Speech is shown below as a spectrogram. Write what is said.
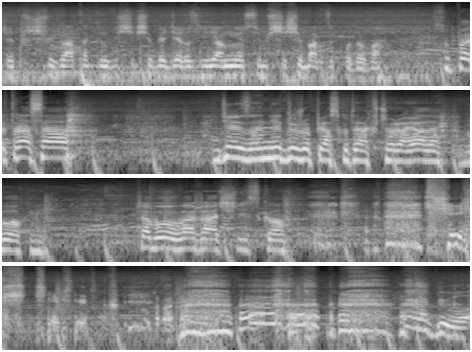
że w przyszłych latach ten wyścig się będzie rozwijał. Mi osobiście się bardzo podoba. Super trasa. Nie, nie dużo piasku tak jak wczoraj, ale było ok. Trzeba było uważać, ślisko. Tak było.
